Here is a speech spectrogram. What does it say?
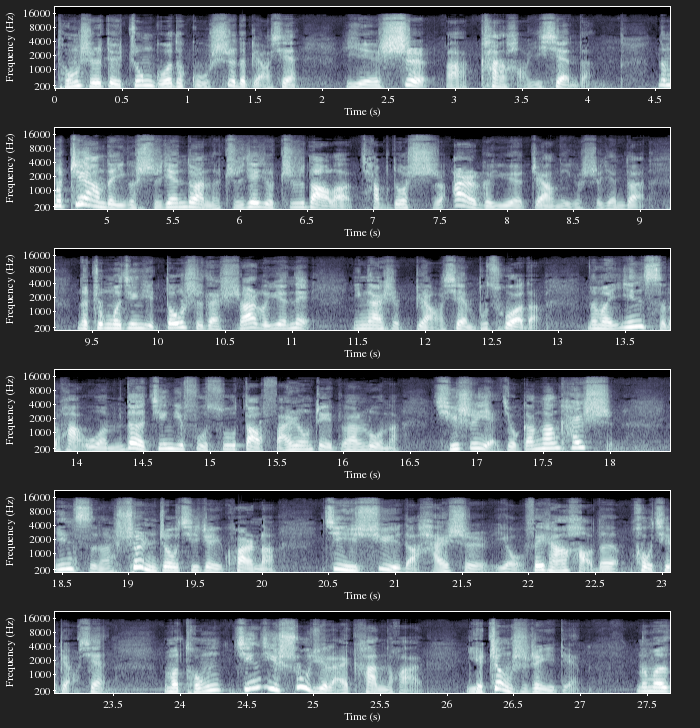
同时对中国的股市的表现也是啊看好一线的。那么这样的一个时间段呢，直接就知道了差不多十二个月这样的一个时间段，那中国经济都是在十二个月内应该是表现不错的。那么因此的话，我们的经济复苏到繁荣这段路呢，其实也就刚刚开始。因此呢，顺周期这一块呢，继续的还是有非常好的后期表现。那么从经济数据来看的话，也正是这一点。那么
